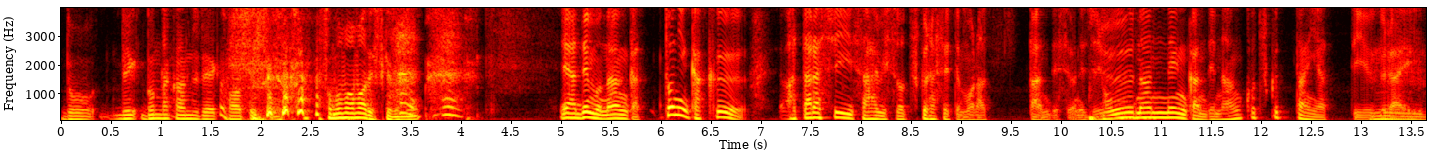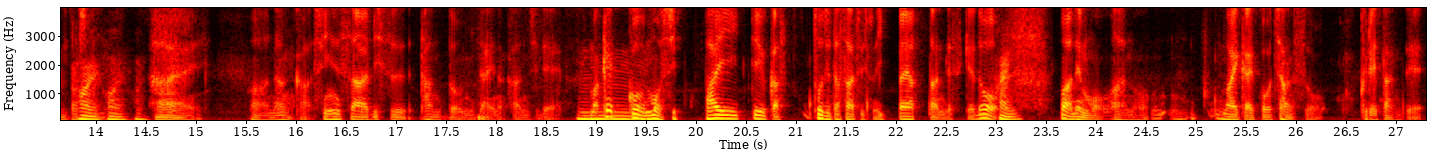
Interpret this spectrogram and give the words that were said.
どう、で、どんな感じで変わっていったんですか そのままですけども。いや、でもなんか、とにかく新しいサービスを作らせてもらったんですよね。十何年間で何個作ったんやっていうぐらい。はいはいはい。はい。まあなんか新サービス担当みたいな感じで、うんまあ結構もう失敗っていうか閉じたサービスもいっぱいあったんですけど、はい。まあでもあの毎回こうチャンスをくれたんで、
